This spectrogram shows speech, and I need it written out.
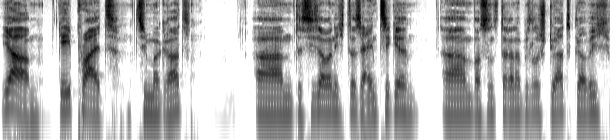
ja, Gay Pride sind wir gerade. Mhm. Ähm, das ist aber nicht das Einzige, ähm, was uns daran ein bisschen stört, glaube ich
